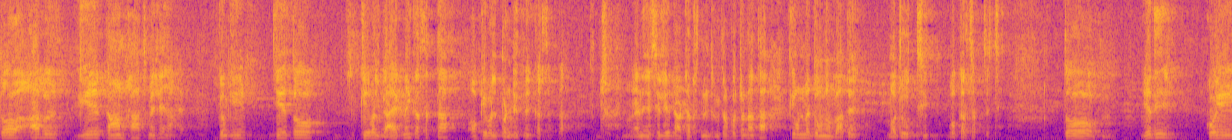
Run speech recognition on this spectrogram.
तो अब ये काम हाथ में लेना है। क्योंकि ये तो केवल गायक नहीं कर सकता और केवल पंडित नहीं कर सकता। मैंने इसीलिए डॉक्टर रतन को चुना था कि उनमें दोनों बातें मौजूद थी। वो कर सकते थे। तो यदि कोई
